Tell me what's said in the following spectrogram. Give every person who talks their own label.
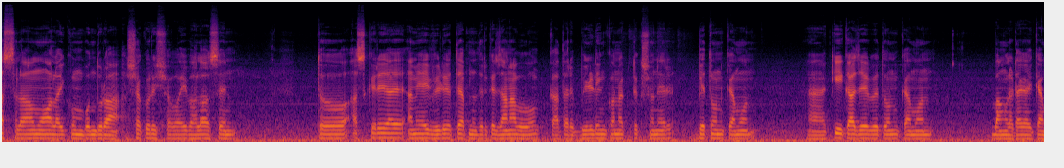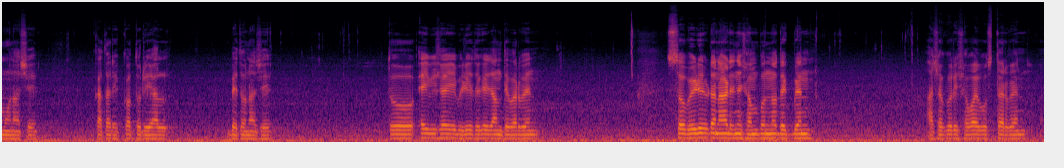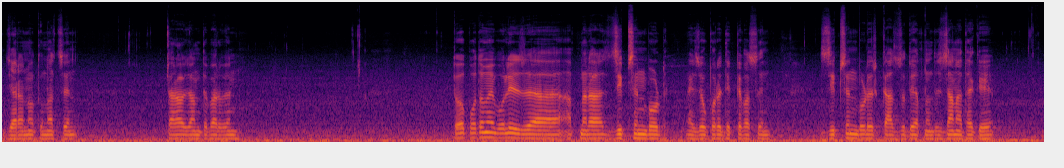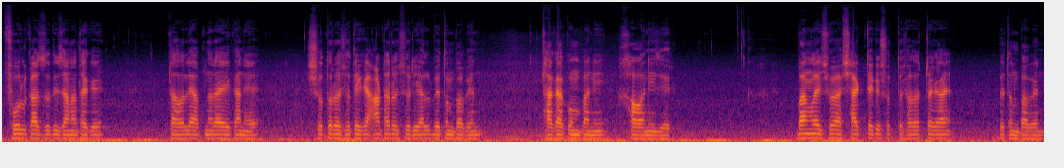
Speaker 1: আসসালামু আলাইকুম বন্ধুরা, আশা করি সবাই ভালো আছেন। তো আজকের আমি এই ভিডিওতে আপনাদেরকে জানাব কাতার বিল্ডিং কনস্ট্রাকশনের বেতন কেমন কী কাজের বেতন কেমন, বাংলা টাকায় কেমন আসে, কাতারে কত রিয়াল বেতন আসে। তো এই বিষয়ে এই ভিডিও থেকে জানতে পারবেন। সো ভিডিওটা না টেনে সম্পূর্ণ দেখবেন। আশা করি সবাই বুঝতে পারবেন, যারা নতুন আছেন, তারাও জানতে পারবেন। তো প্রথমে বলি যে, আপনারা জিপসেন বোর্ড, এই যে উপরে দেখতে পাচ্ছেন, জিপসেন বোর্ডের কাজ যদি আপনাদের জানা থাকে, ফুল কাজ যদি জানা থাকে, তাহলে আপনারা এখানে সতেরোশো থেকে আঠারোশো রিয়াল বেতন পাবেন থাকা কোম্পানি খাওয়া নিজের। বাংলায় ষাট থেকে সত্তর হাজার টাকায় বেতন পাবেন।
